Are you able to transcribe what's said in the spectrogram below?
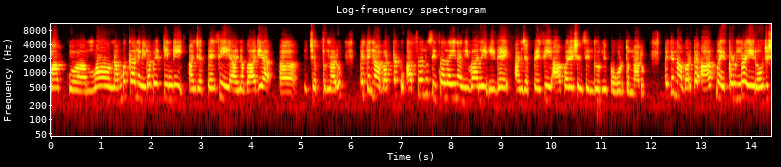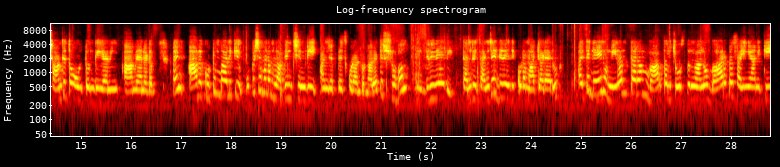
మా మా నమ్మకాన్ని నిలబెట్టింది అని చెప్పేసి ఆయన భార్య చెప్తున్నారు. అయితే నా భర్తకు అసలు సిసలైన నివాళి ఇదే అని చెప్పేసి ఆపరేషన్ సింధూర్ని పొగుడుతున్నారు. అయితే నా భర్త ఆత్మ ఎక్కడున్నా ఈ రోజు శాంతితో ఉంటుంది అని ఆమె అనడం. అండ్ ఆమె కుటుంబానికి ఉపశమనం లభించింది అని చెప్పేసి కూడా అంటున్నారు. అయితే శుభం ద్వివేది తండ్రి సంజయ్ ద్వివేది కూడా మాట్లాడారు. అయితే నేను నిరంతరం వార్తలు చూస్తున్నాను. భారత సైన్యానికి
